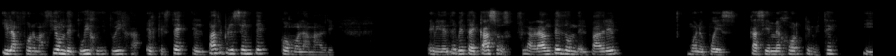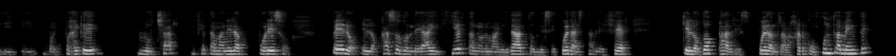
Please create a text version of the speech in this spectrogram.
y la formación de tu hijo y de tu hija el que esté el padre presente como la madre. Evidentemente hay casos flagrantes donde el padre, bueno, pues casi es mejor que no esté. Y, bueno, pues hay que luchar en cierta manera por eso. Pero en los casos donde hay cierta normalidad, donde se pueda establecer que los dos padres puedan trabajar conjuntamente,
